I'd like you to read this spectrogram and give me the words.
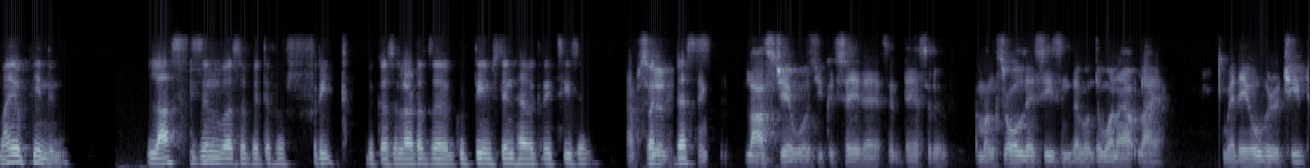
my opinion, last season was a bit of a freak because a lot of the good teams didn't have a great season. Absolutely. Last year was you could say that they're sort of amongst all their seasons the, the one outlier where they overachieved.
